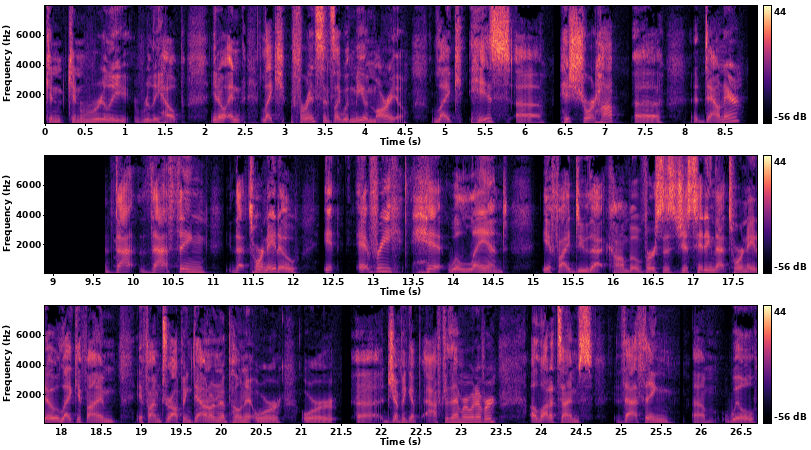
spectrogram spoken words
can can really really help you know and like for instance like with me and mario like his uh his short hop uh down air that that thing that tornado it every hit will land if I do that combo versus just hitting that tornado. Like if I'm if I'm dropping down on an opponent or or uh, jumping up after them or whatever, a lot of times that thing um, will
